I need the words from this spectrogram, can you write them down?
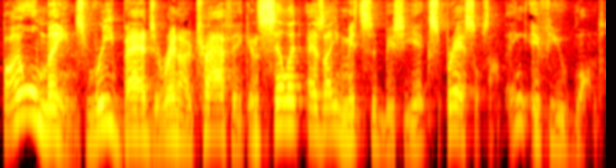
by all means, rebadge a Renault Trafic and sell it as a Mitsubishi Express or something if you want.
